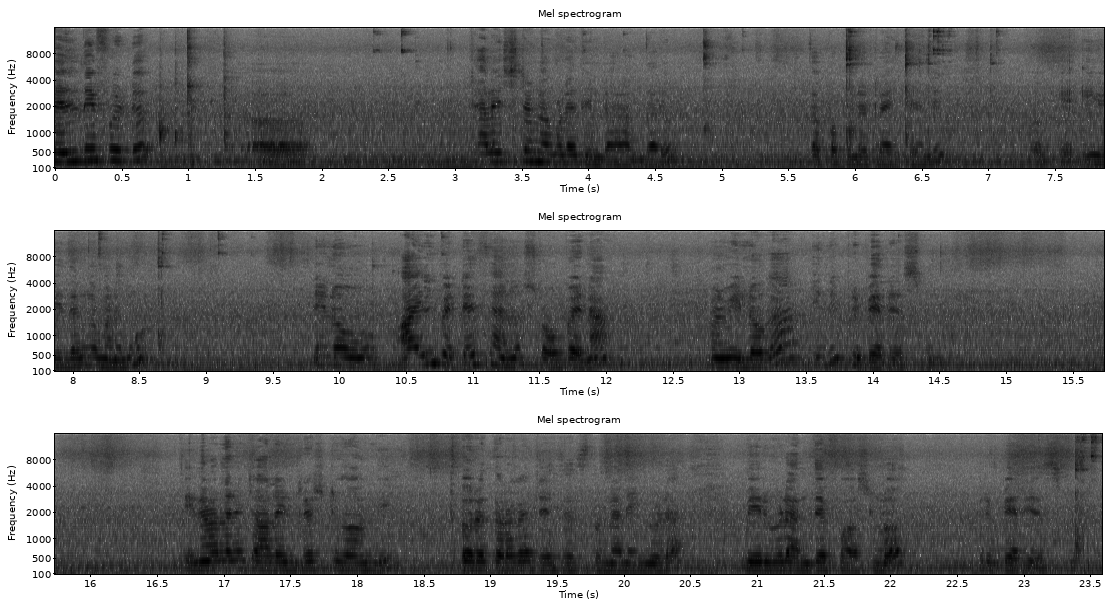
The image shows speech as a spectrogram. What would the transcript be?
హెల్తీ ఫుడ్ చాలా ఇష్టంగా కూడా తింటారు అందరూ. తప్పకుండా ట్రై చేయండి. ఓకే ఈ విధంగా మనము నేను ఆయిల్ పెట్టేసాను స్టవ్ పైన. మనం ఈలోగా ఇది ప్రిపేర్ చేసుకుందాం. తినాలని చాలా ఇంట్రెస్ట్గా ఉంది. త్వర త్వరగా చేసేసుకున్నాను నేను కూడా. మీరు కూడా అంతే ఫాస్ట్లో ప్రిపేర్ చేసుకోండి.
